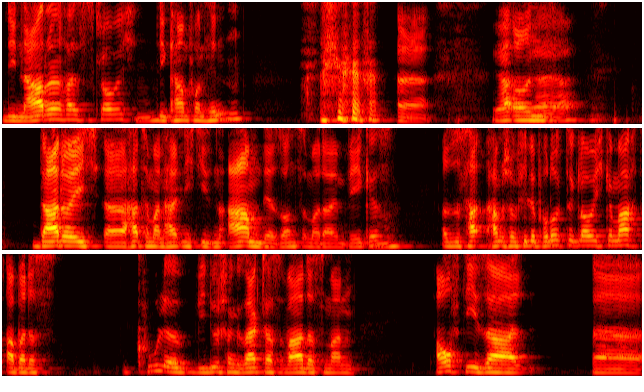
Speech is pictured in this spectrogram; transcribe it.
die Nadel heißt es, glaube ich, Mhm. die kam von hinten. äh, Ja, Und- ja, ja. Dadurch äh, hatte man halt nicht diesen Arm, der sonst immer da im Weg ist. Mhm. Also es hat, haben schon viele Produkte, glaube ich, gemacht, aber das Coole, wie du schon gesagt hast, war, dass man auf dieser, äh,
